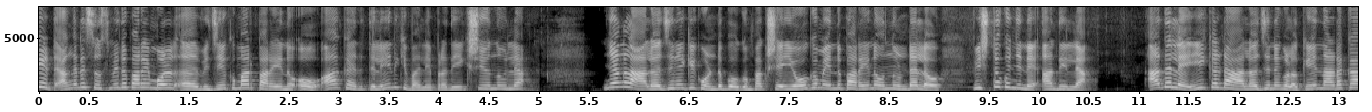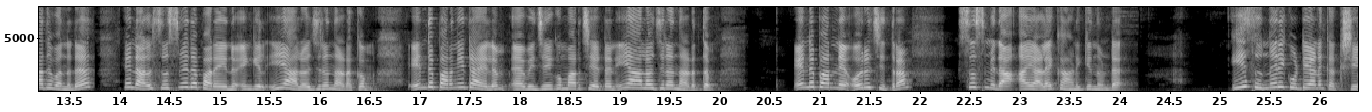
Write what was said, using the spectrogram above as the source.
കേട്ട് അങ്ങനെ സുസ്മിത പറയുമ്പോൾ വിജയകുമാർ പറയുന്നു ഓ ആ കാര്യത്തിൽ എനിക്ക് വലിയ പ്രതീക്ഷയൊന്നുമില്ല. ഞങ്ങൾ ആലോചനയ്ക്ക് കൊണ്ടുപോകും. പക്ഷേ യോഗം എന്ന് പറയുന്ന ഒന്നുണ്ടല്ലോ. വിഷ്ണു കുഞ്ഞിന് അതില്ല. അതല്ലേ ഈ കണ്ട ആലോചനകളൊക്കെ നടക്കാതെ വന്നത്? എന്നാൽ സുസ്മിത പറയുന്നു എങ്കിൽ ഈ ആലോചന നടക്കും. എന്ത് പറഞ്ഞിട്ടായാലും വിജയകുമാർ ചേട്ടൻ ഈ ആലോചന നടത്തും. എന്ന് പറഞ്ഞ ഒരു ചിത്രം സുസ്മിത അയാളെ കാണിക്കുന്നുണ്ട്. ഈ സുന്ദരി കുട്ടിയാണ് കക്ഷി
